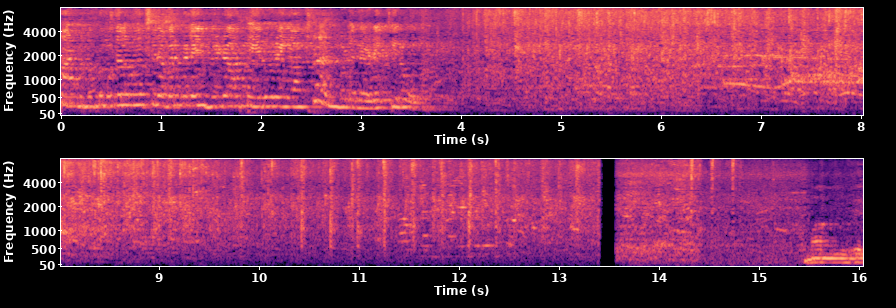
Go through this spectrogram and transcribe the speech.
மாண்புமிகு முதலமைச்சர் அவர்களை விழா பேருரையாற்ற அன்புடன் நடக்கிறோம் மாண்புமிகு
